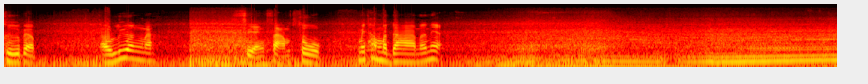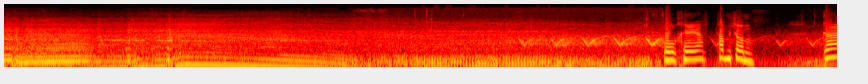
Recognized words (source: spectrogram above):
คือแบบเอาเรื่องนะ สียงสามสูบ ไม่ธรรมดานะเนี่ย โอเคครับท่านผู้ชม ก็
